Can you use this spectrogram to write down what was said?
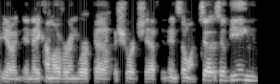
you know, and they come over and work a, a short shift and, and, so on. So, so being,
